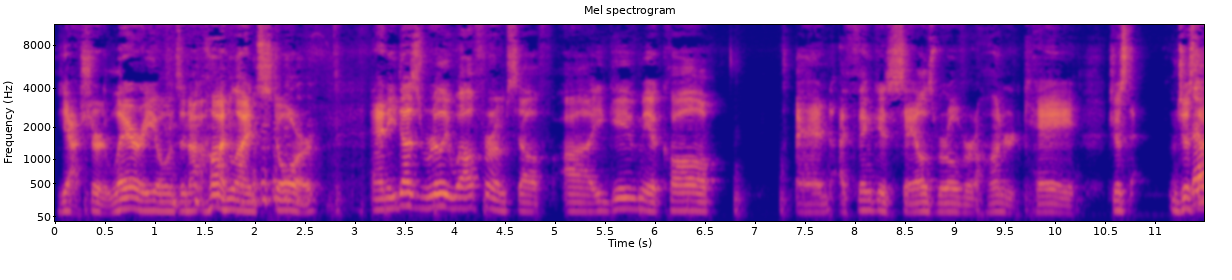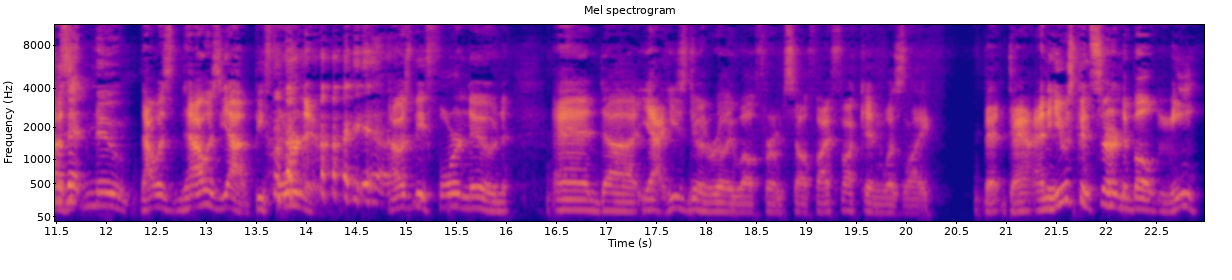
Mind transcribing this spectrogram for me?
Yeah, sure. Larry owns an online store, and he does really well for himself. Uh, he gave me a call, and I think his sales were over hundred k. Just, just that was at noon. that was that was yeah before noon. yeah. That was before noon, and uh, yeah, he's doing really well for himself. I fucking was like, bet down, and he was concerned about me.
